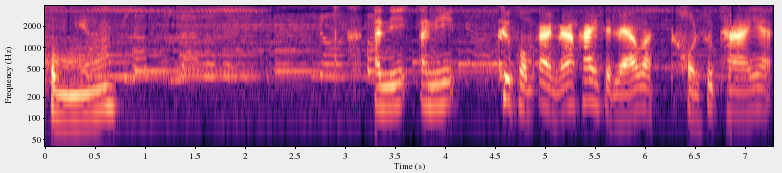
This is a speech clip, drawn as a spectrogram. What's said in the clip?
ผม อันนี้อันนี้คือผมอ่านหน้าไพ่เสร็จแล้วอะผลสุดท้ายอะ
